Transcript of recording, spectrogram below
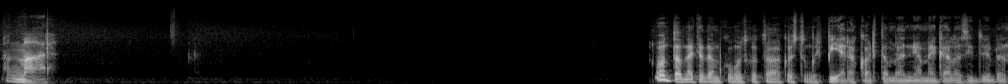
Hát már. Mondtam neked, amikor múltkor találkoztunk, hogy Pierre akartam lenni, a megáll az időben.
